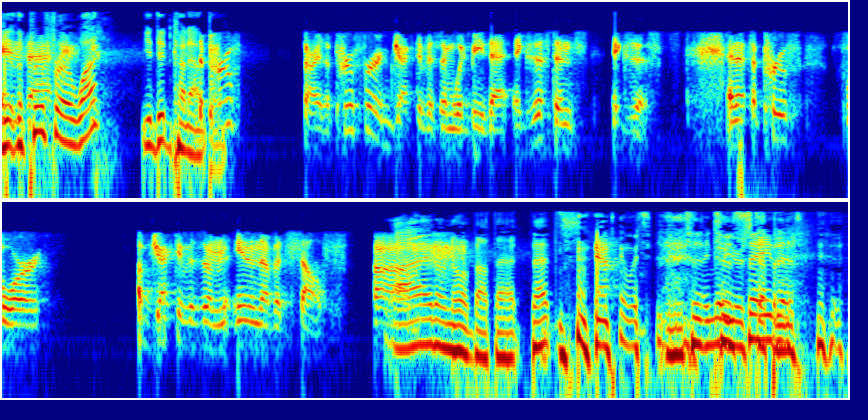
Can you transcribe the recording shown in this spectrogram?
The, is the proof for what? You did cut out. the there. proof sorry the proof for objectivism would be that existence exists and that's a proof for objectivism in and of itself um, I don't know about that. That's I know to, you're to say that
